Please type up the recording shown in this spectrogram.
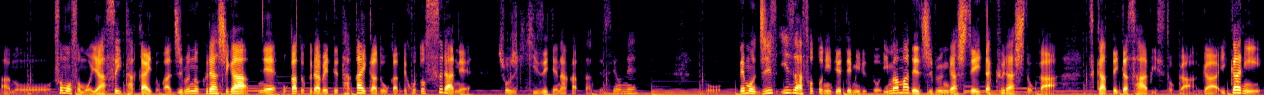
あのそもそも安い高いとか、自分の暮らしがね、他と比べて高いかどうかってことすらね、正直気づいてなかったんですよね。そうでもいざ外に出てみると、今まで自分がしていた暮らしとか、使っていたサービスとかが、いかに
